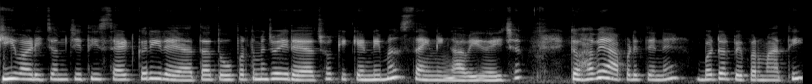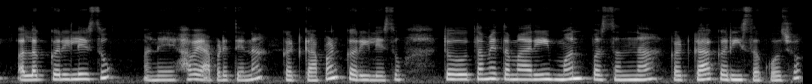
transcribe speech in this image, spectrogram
ઘીવાળી ચમચીથી સેટ કરી રહ્યા હતા તો ઉપર તમે જોઈ રહ્યા છો કે કેન્ડીમાં શાઇનિંગ આવી ગઈ છે. તો હવે આપણે તેને બટર પેપરમાંથી અલગ કરી લઈશું. અને હવે આપણે તેના કટકા પણ કરી લઈશું તો તમે તમારી મનપસંદના કટકા કરી શકો છો.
